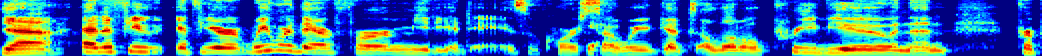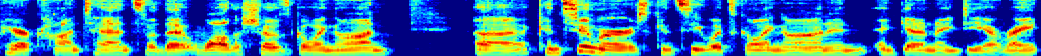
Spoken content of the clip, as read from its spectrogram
Yeah, and if you if you're we were there for media days, of course, yeah. so we get a little preview and then prepare content so that while the show's going on, uh, consumers can see what's going on and, and get an idea, right?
